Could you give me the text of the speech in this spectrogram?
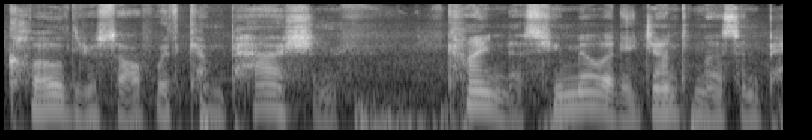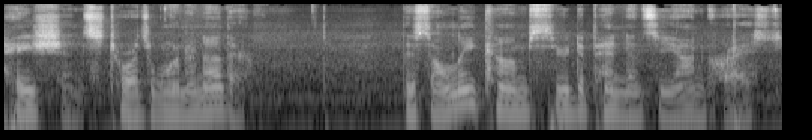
clothe yourself with compassion, kindness, humility, gentleness, and patience towards one another. This only comes through dependency on Christ.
